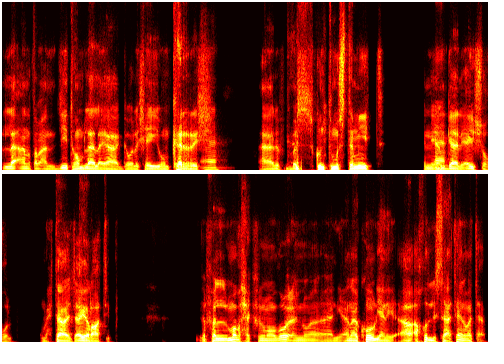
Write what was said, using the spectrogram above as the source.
لا أنا طبعا جيتهم لا لياقة ولا شيء ومكرش آه. عارف بس كنت مستميت إني آه. ألقى لي أي شغل ومحتاج أي راتب فالمضحك في الموضوع إنه يعني أنا أكون يعني آخذ لي ساعتين وأتعب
